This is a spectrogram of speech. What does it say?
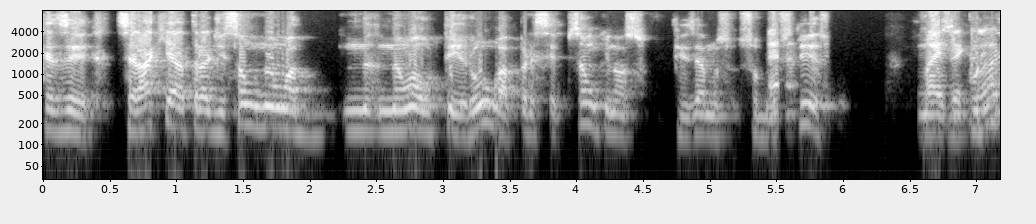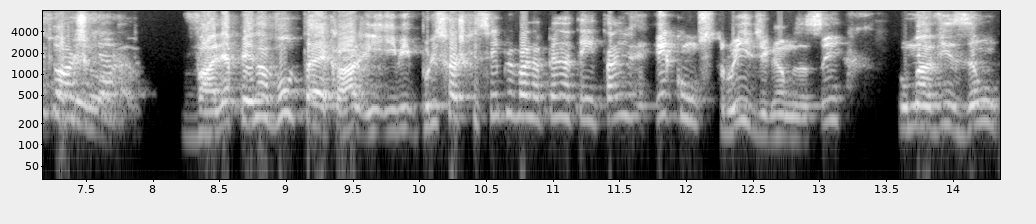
Quer dizer, será que a tradição não, não alterou a percepção que nós fizemos sobre é. os textos? Mas é claro que, eu acho que vale a pena voltar, é claro, e, e, por isso eu acho que sempre vale a pena tentar reconstruir, digamos assim, uma visão um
